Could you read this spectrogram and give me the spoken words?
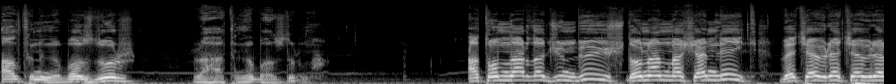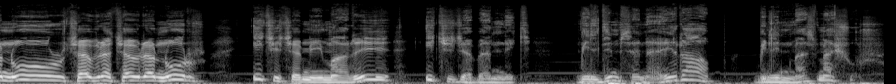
Altınını bozdur, rahatını bozdurma. Atomlarda cümbüş, donanma şenlik ve çevre çevre nur, çevre çevre nur. İç içe mimari, iç içe benlik. Bildim seni ey Rab, bilinmez meşhur.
